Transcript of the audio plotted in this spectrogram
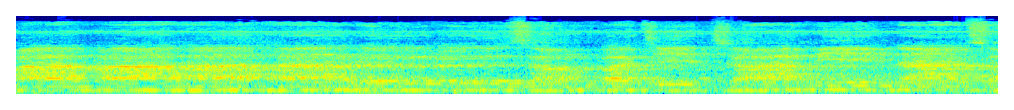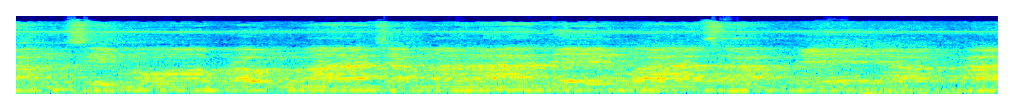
มามาหาหารือรือสัมปจิชามินาสังสิโมพรหมาจมหาเทวาสัพเพยัคขา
